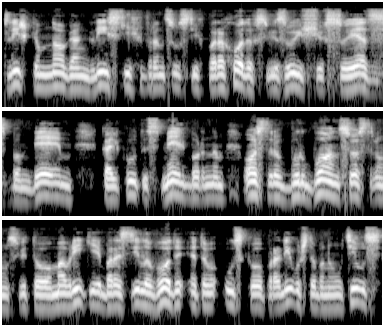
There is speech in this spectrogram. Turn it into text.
Слишком много английских и французских пароходов, связующих Суэц с Бомбеем, Калькутту с Мельбурном, остров Бурбон с островом Святого Маврикия бороздило воды этого узкого пролива, чтобы Наутилус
